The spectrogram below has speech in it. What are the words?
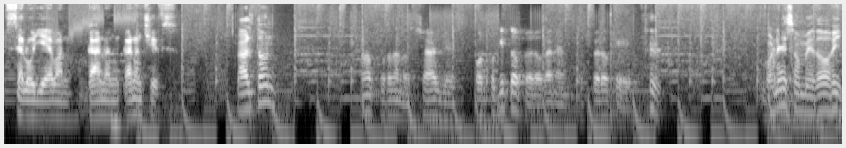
se lo llevan, ganan, ganan Chiefs. Alton, No, pues ganan los Chargers. Por poquito, pero ganan. Espero que. con eso me doy.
